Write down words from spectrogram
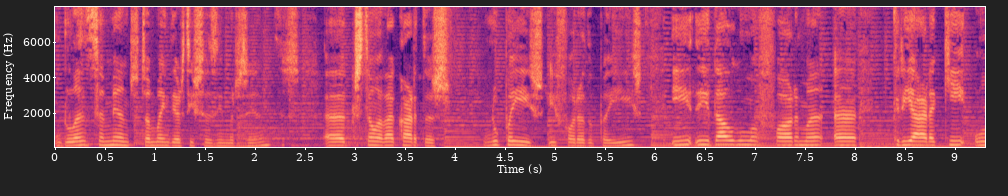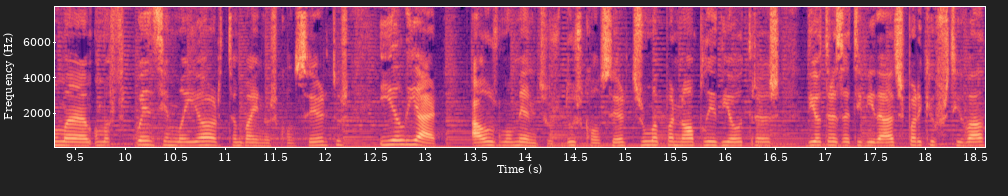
de lançamento também de artistas emergentes, uh, que estão a dar cartas no país e fora do país e, e de alguma forma a criar aqui uma, uma frequência maior também nos concertos e aliar aos momentos dos concertos uma panóplia de outras, de outras atividades para que o festival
